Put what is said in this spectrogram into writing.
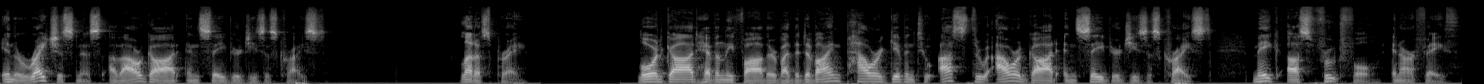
in the righteousness of our God and Savior Jesus Christ. Let us pray. Lord God, Heavenly Father, by the divine power given to us through our God and Savior Jesus Christ, make us fruitful in our faith.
